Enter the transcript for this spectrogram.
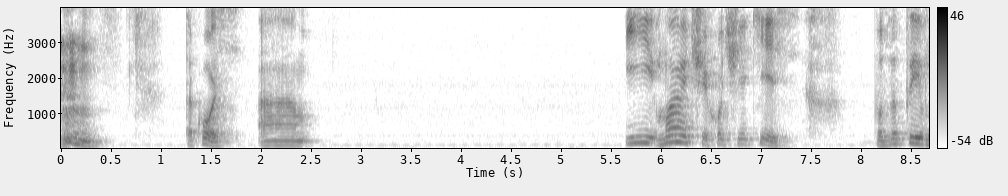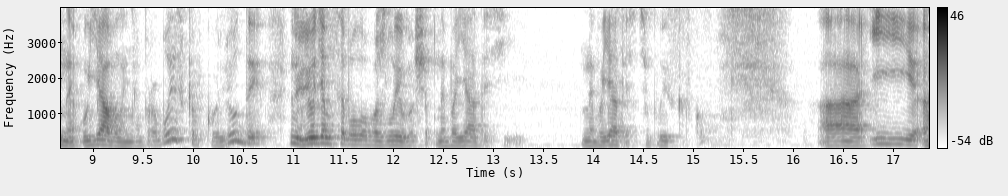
Так ось. А... І маючи хоч якесь позитивне уявлення про блискавку, люди, ну, людям це було важливо, щоб не боятись її, не боятись цю блискавку. І е,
